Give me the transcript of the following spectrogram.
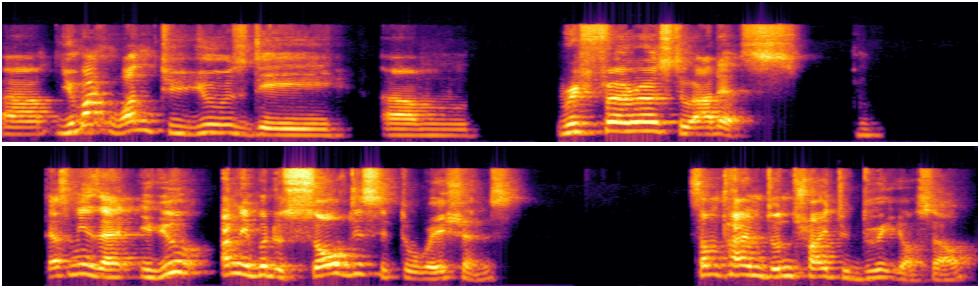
uh, you might want to use the um, referrals to others. That means that if you're unable to solve these situations, sometimes don't try to do it yourself,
